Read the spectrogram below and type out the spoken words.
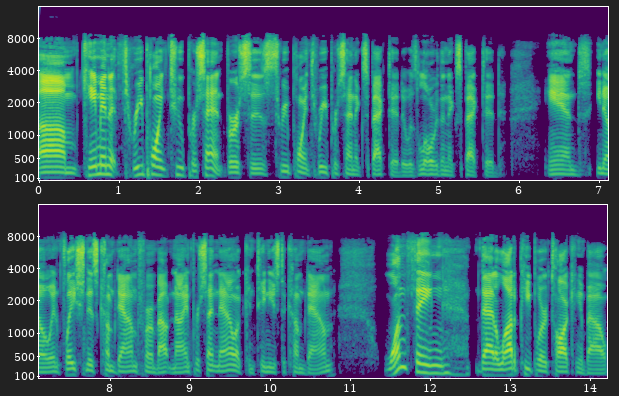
Um, came in at 3.2% versus 3.3% expected. It was lower than expected. And, you know, inflation has come down from about 9% now. It continues to come down. One thing that a lot of people are talking about,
